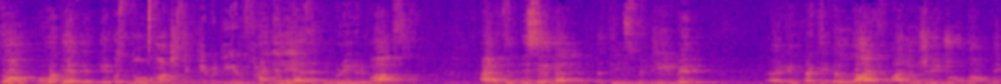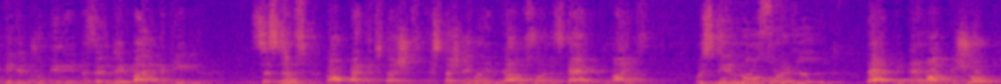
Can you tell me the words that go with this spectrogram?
So over there, there, was no conscious activity. And finally, as a concluding remarks, I would simply say that the things we deal with uh, in practical life are usually too complicated to be represented by any systems, compact expressions, especially when it comes to understanding the mind. We still know so little that we cannot be sure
